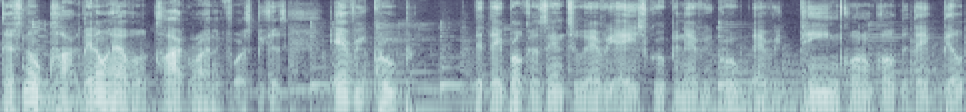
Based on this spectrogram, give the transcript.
there's no clock. They don't have a clock running for us because every group that they broke us into, every age group and every group, every team, quote unquote, that they built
